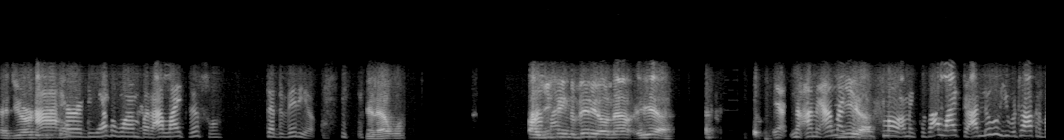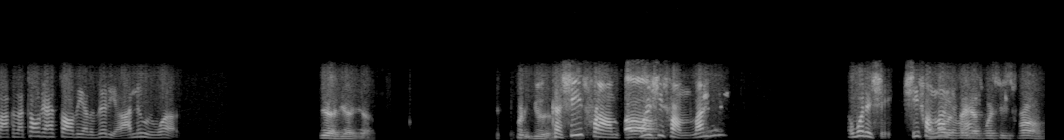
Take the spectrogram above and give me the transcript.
Had you heard it I before? heard the other one, but I like this one. Said the video. Yeah, that one. Oh, I you like seen the video now? Yeah. Yeah, no, I mean I like the whole flow. I mean, 'cause I liked her. I knew who you were talking about 'cause I told you I saw the other video. I knew who it was. Yeah, yeah, yeah. Pretty good. 'Cause she's from Uh, where is she from? London. What is she? She's from I London, right? that's where she's from,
